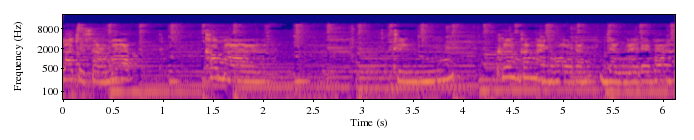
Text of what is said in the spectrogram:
เราจะสามารถเข้ามา ถึงเครื่องข้างในของเราอย่างไรได้บ้าง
